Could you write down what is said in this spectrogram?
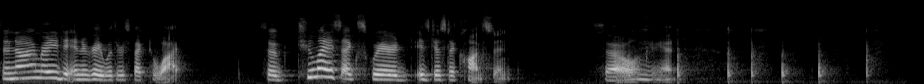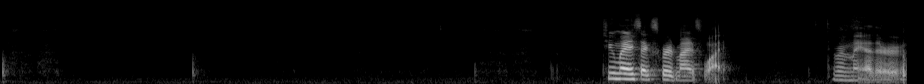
So now I'm ready to integrate with respect to y. So 2 minus x squared is just a constant. So I'm going to get Two minus x squared minus y. Throw in my other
